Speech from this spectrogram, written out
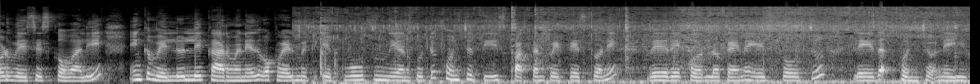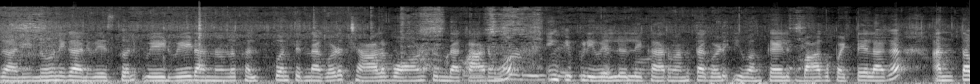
కూడా వేసేసుకోవాలి. ఇంకా వెల్లుల్లి కారం అనేది ఒకవేళ మీకు ఎక్కువ అవుతుంది అనుకుంటే కొంచెం తీసి పక్కన పెట్టేసుకొని వేరే కూరలోకైనా వేసుకోవచ్చు. లేదా కొంచెం నెయ్యి కానీ నూనె కానీ వేసుకొని వేడి వేడి అన్నంలో కలుపుకొని తిన్నా కూడా చాలా బాగుంటుంది ఆ కారము. ఇంక ఇప్పుడు ఈ వెల్లుల్లి కారం అంతా కూడా ఈ వంకాయలకు బాగా పట్టేలాగా అంతా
